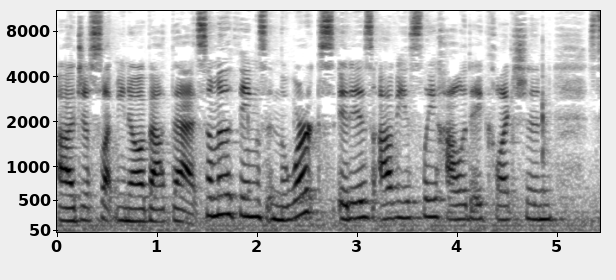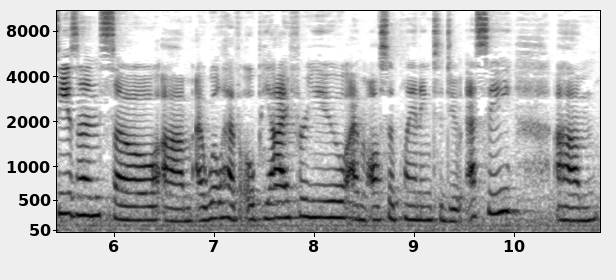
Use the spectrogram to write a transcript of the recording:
uh, just let me know about that. Some of the things in the works, it is obviously holiday collection season. So um, I will have OPI for you. I'm also planning to do Essie. Um,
